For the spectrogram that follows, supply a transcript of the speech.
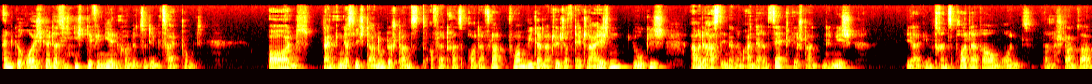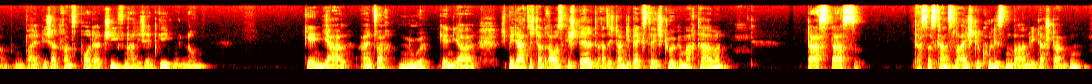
ein Geräusch gehört, das ich nicht definieren konnte zu dem Zeitpunkt. Und dann ging das Licht an und du standst auf einer Transporterplattform wieder, natürlich auf der gleichen, logisch, aber du hast in einem anderen Set gestanden, nämlich ja im Transporterraum und dann stand da ein weiblicher Transporter-Chief und hat dich entgegengenommen. Genial, einfach nur genial. Später hat sich dann rausgestellt, als ich dann die Backstage-Tour gemacht habe, dass das, dass das ganz leichte Kulissen waren, die da standen,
